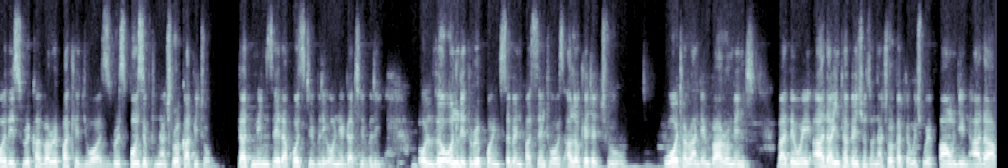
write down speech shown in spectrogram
or this recovery package was responsive to natural capital. That means either positively or negatively, although only 3.7% was allocated to water and environment, but there were other interventions on natural capital which were found in other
